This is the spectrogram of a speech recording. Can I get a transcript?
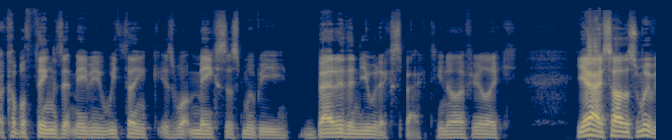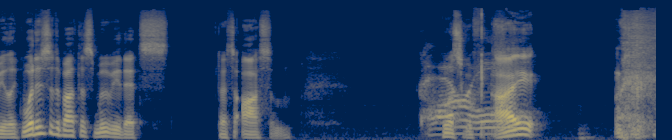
a couple things that maybe we think is what makes this movie better than you would expect. You know, if you're like, yeah, I saw this movie. Like, what is it about this movie that's that's awesome? Who wants to go first? I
